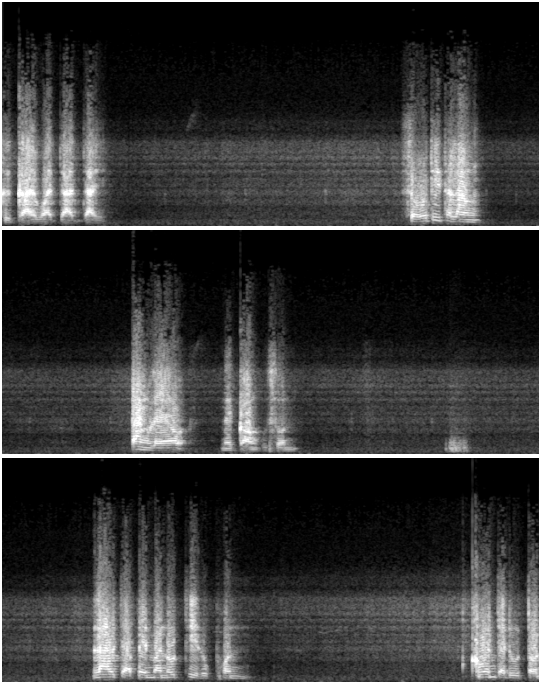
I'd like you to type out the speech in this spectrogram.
คือกายวาจาใจ โสที่ทลัง ตั้งแล้วในกองกุศล เราจะเป็นมนุษย์ที่ลุกพ้นควรจะดูตน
